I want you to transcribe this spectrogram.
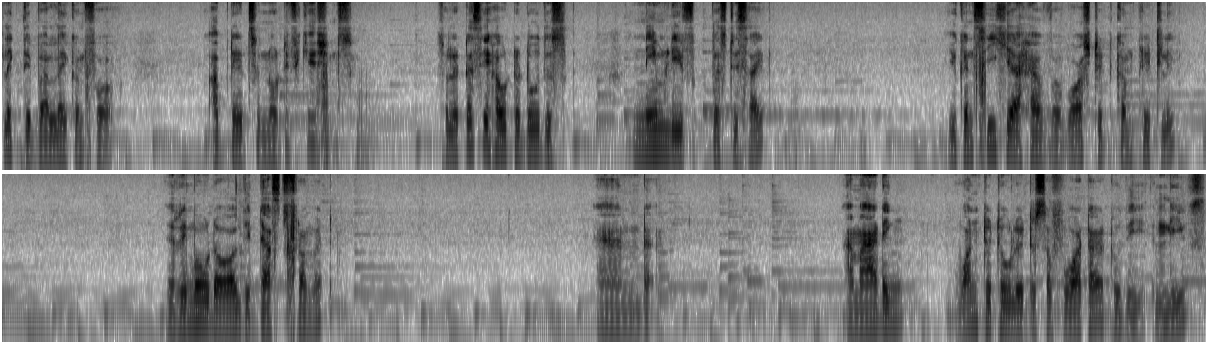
click the bell icon for updates and notifications. So let us see how to do this neem leaf pesticide. You can see here I have washed it completely removed all the dust from it and I'm adding 1 to 2 liters of water to the leaves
